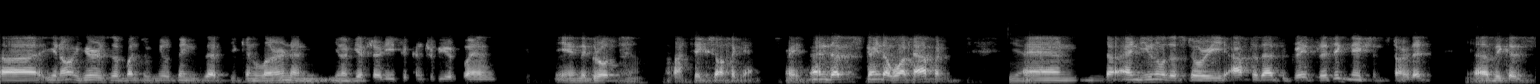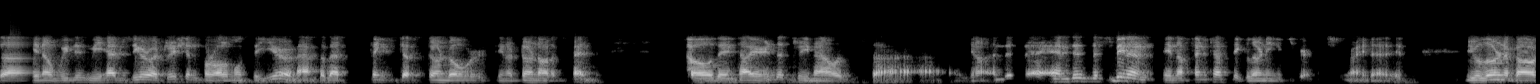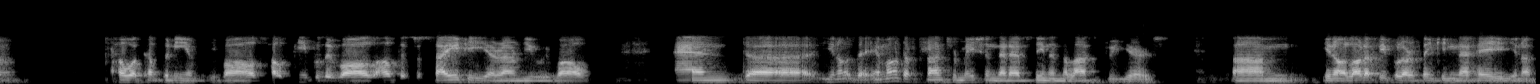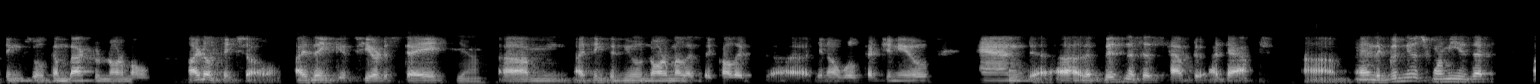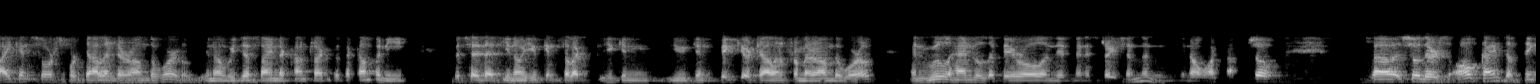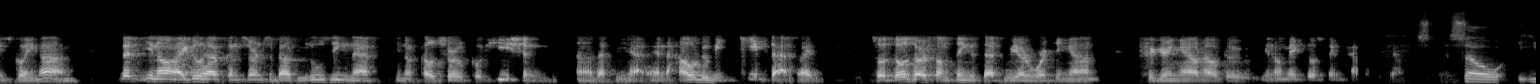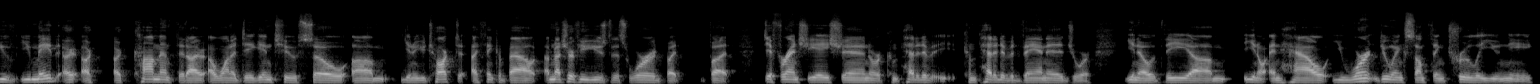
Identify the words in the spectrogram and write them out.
uh, you know, here's a bunch of new things that you can learn and, you know, get ready to contribute when in the growth uh, takes off again. Right. And that's kind of what happened. Yeah. And, uh, and you know, the story after that, the great resignation started yeah. Uh, because, uh, you know, we did, we had zero attrition for almost a year. And after that, things just turned over, you know, turned on its head. So the entire industry now is, you know, and, and this, this has been a, in a fantastic learning experience, right? it's, you learn about how a company evolves, how people evolve, how the society around you evolves. And, uh, you know, the amount of transformation that I've seen in the last two years, um, you know, a lot of people are thinking that, hey, you know, things will come back to normal. I don't think so. I think it's here to stay. Yeah. Um, I think the new normal, as they call it, uh, you know, will continue, and uh, the businesses have to adapt. Um, and the good news for me is that I can source for talent around the world. You know, we just signed a contract with a company which said that you know you can select, you can you can pick your talent from around the world, and we'll handle the payroll and the administration and you know whatnot. So, uh, so there's all kinds of things going on. But you know, I do have concerns about losing that you know cultural cohesion uh, that we have, and how do we keep that right? So those are some things that we are working on figuring out how to you know make those things happen yeah. so you you made a, a, a comment that i, I want to dig into so um, you know you talked i think about i'm not sure if you used this word but but differentiation or competitive competitive advantage or you know the um, you know and how you weren't doing something truly unique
